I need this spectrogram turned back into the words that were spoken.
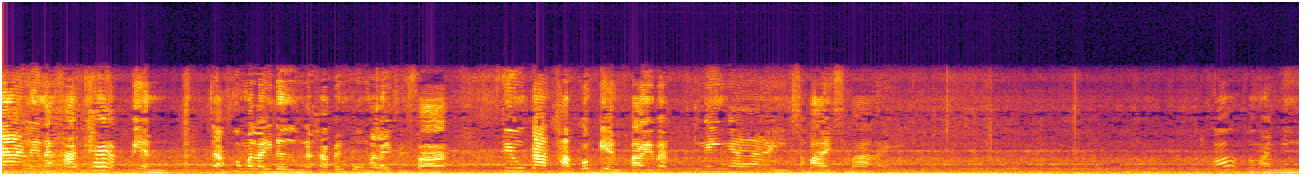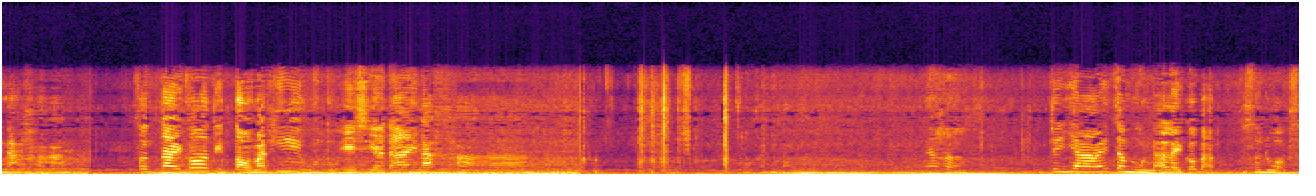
ง่ายๆเลยนะคะแค่เปลี่ยนจากพวงมาลัยเดิมนะคะ เป็นพวงมาลัยไฟฟ้า ฟิลการขับก็เปลี่ยนไปแบบง่ายๆ สบายๆก็ประมาณนี้นะคะ สนใจก็ติดต่อมาที่อูตุเอเชียได้นะคะเนี่ยค่ะ จะย้ายจะหมุนอะไรก็แบบสะดวกส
